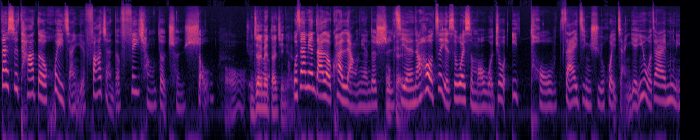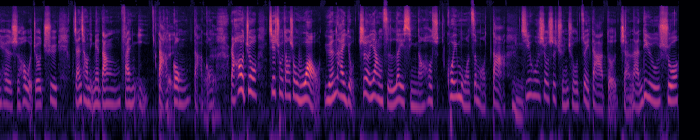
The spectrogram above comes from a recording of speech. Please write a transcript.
但是它的会展也发展的非常的成熟。哦，你在那边待几年？我在那边待了快两年的时间然后这也是为什么我就一。头栽进去会展业，因为我在慕尼黑的时候，我就去展场里面当翻译打工打工然后就接触到说，哇，原来有这样子类型，然后是规模这么大，几乎就是全球最大的展览。例如说，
